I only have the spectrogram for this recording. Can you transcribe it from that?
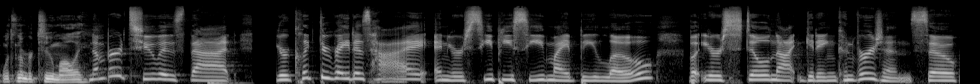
What's number two, Molly? Number two is that your click through rate is high and your CPC might be low, but you're still not getting conversions. So,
